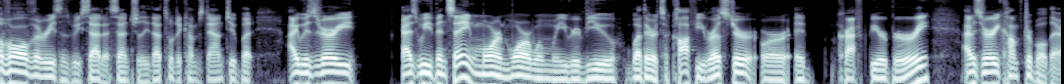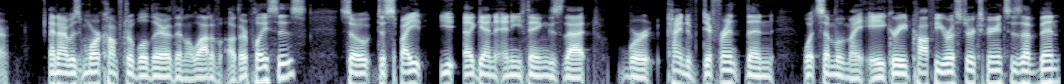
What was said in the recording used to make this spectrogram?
of all the reasons we said, essentially that's what it comes down to. But I was very, as we've been saying more and more when we review whether it's a coffee roaster or a craft beer brewery, I was very comfortable there, and I was more comfortable there than a lot of other places. So despite again any things that were kind of different than what some of my A grade coffee roaster experiences have been.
